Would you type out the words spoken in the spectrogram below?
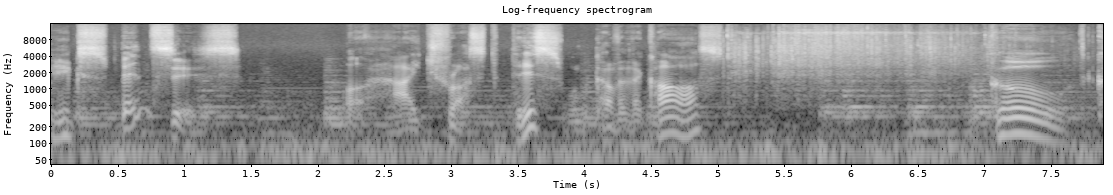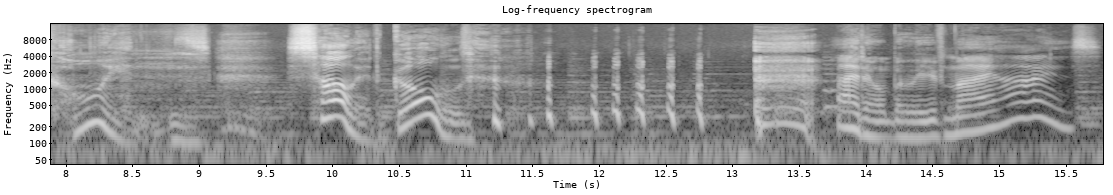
Expenses? Well, I trust this will cover the cost. Gold coins. Solid gold. I don't believe my eyes.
